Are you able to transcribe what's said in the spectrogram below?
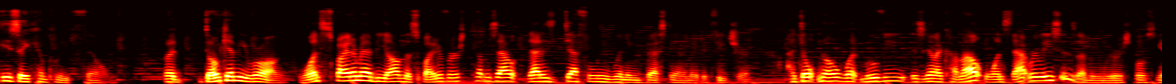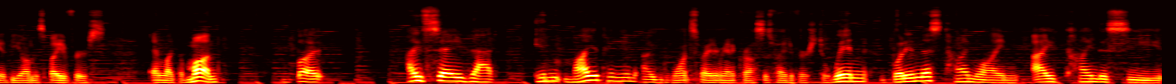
is a complete film. But don't get me wrong, once Spider-Man Beyond the Spider-Verse comes out, that is definitely winning Best Animated Feature. I don't know what movie is gonna come out once that releases. I mean, we were supposed to get Beyond the Spider-Verse in like a month, but I'd say that, in my opinion, I would want Spider-Man Across the Spider-Verse to win, but in this timeline, I kinda see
